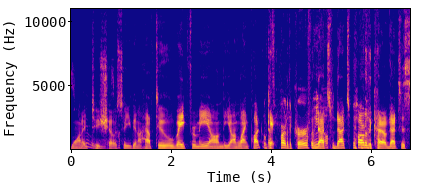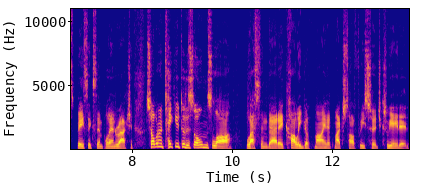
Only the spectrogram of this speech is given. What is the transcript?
wanted really to nice. show. So you're gonna have to wait for me on the online part. Okay, that's part of the curve. That's know. that's part of the curve. That's just basic simple interaction. So I want to take you to this Ohm's law lesson that a colleague of mine at Microsoft Research created.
